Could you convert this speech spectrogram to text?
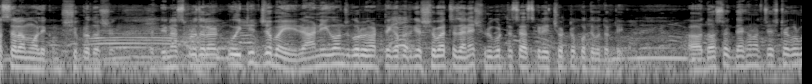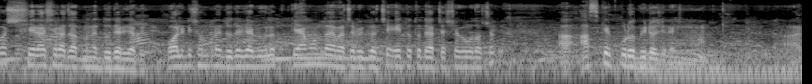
আসসালামু আলাইকুম সুপ্রদর্শক দিনাজপুর জেলার ঐতিহ্যবাহী রানীগঞ্জ গরুহাট থেকে আপনাদেরকে শুভেচ্ছা জানিয়ে শুরু করতেছে আজকের এই ছোট্ট প্রতিবেদনটি। দর্শক দেখানোর চেষ্টা করব সেরা সেরা জাত মানে দুধের গাবি কোয়ালিটি সম্পন্ন দুধের গাবিগুলো কেমন দামে বেচা বিক্রি হচ্ছে এই তথ্য দেওয়ার চেষ্টা করব দর্শক। আজকের পুরো ভিডিও জুড়ে। আর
